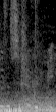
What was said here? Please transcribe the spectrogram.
Just a stupid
